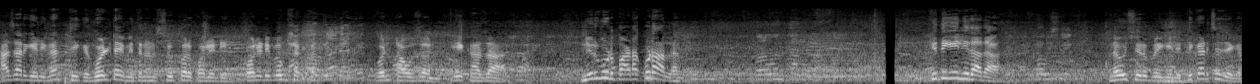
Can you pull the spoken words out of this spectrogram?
हजार गेली का? ठीक आहे गोल्ड आहे मित्रांनो सुपर क्वालिटी क्वालिटी बघू शकता. वन थाउजंड एक हजार. निरगुड पाडा कुठं आला? किती गेली दादा? नऊशे रुपये गेली. तिकडचेच आहे का?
